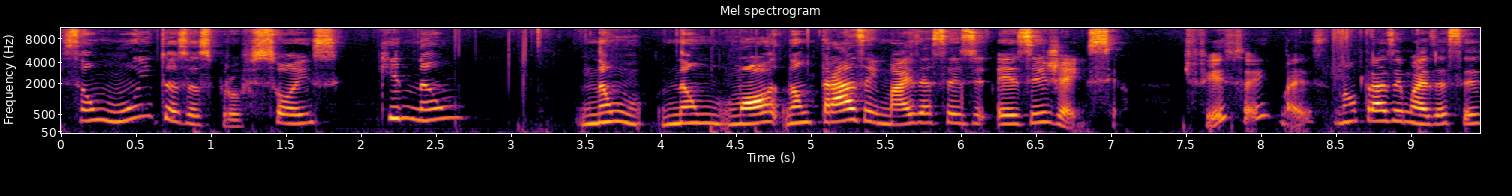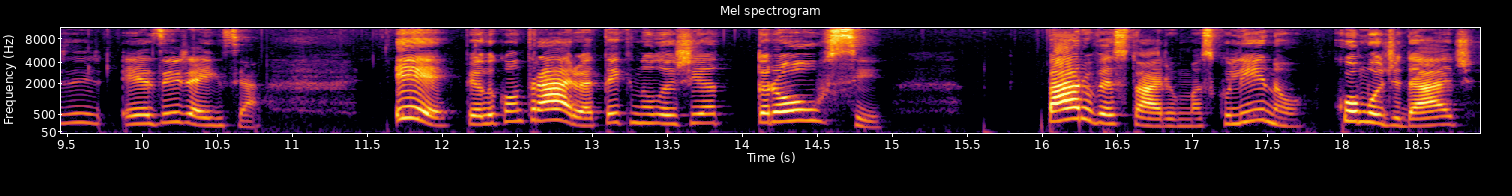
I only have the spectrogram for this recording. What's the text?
são muitas as profissões que não, não, não, não trazem mais essa exigência. Difícil, hein? Mas não trazem mais essa exigência. E, pelo contrário, a tecnologia trouxe para o vestuário masculino comodidade,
